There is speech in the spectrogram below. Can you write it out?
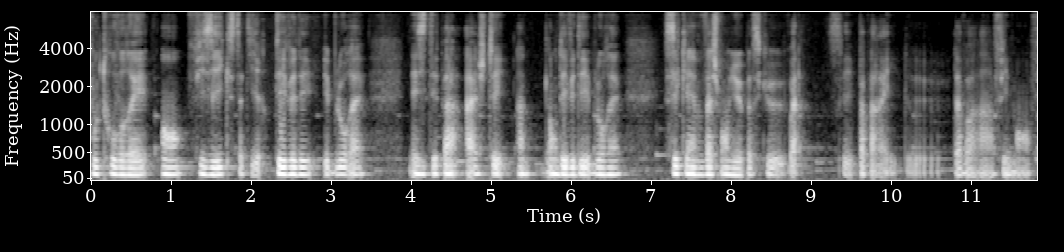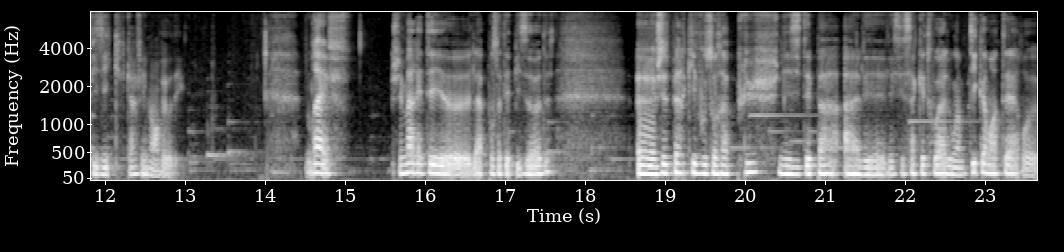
vous trouverez en physique, c'est-à-dire DVD et Blu-ray. N'hésitez pas à acheter un, en DVD et Blu-ray c'est quand même vachement mieux parce que voilà, c'est pas pareil d'avoir un film en physique qu'un film en VOD. Bref, je vais m'arrêter euh, là pour cet épisode. Euh, j'espère qu'il vous aura plu. N'hésitez pas à laisser 5 étoiles ou un petit commentaire euh,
